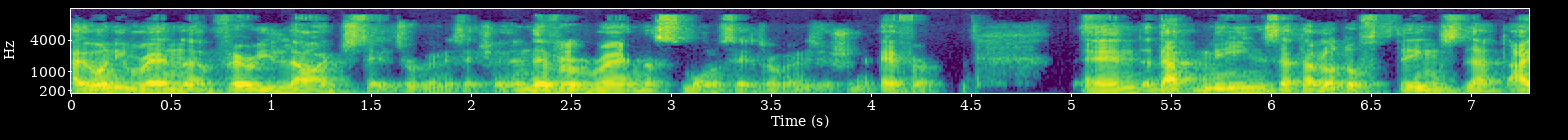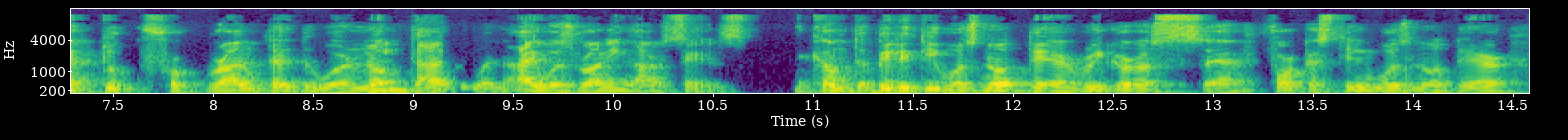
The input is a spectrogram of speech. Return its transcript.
I only ran a very large sales organization. I never ran a small sales organization ever. And that means that a lot of things that I took for granted were not mm-hmm. done when I was running our sales. Accountability was not there, rigorous uh, forecasting was not there.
